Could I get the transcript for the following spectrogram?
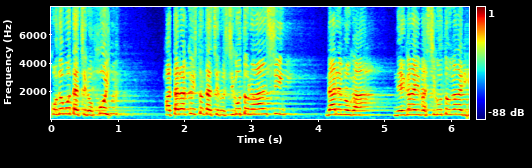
子どもたちの保育働く人たちの仕事の安心誰もが願えば仕事があり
